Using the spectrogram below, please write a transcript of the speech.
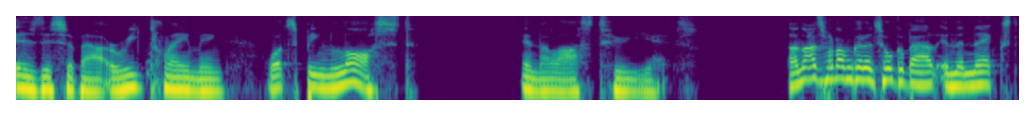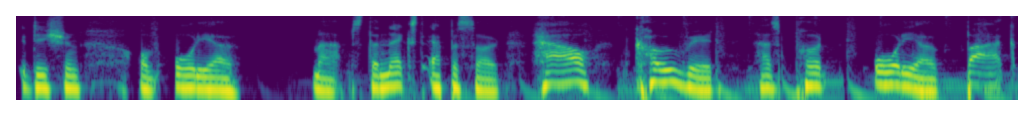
is this about reclaiming what's been lost in the last two years? And that's what I'm going to talk about in the next edition of Audio Maps, the next episode how COVID has put audio back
